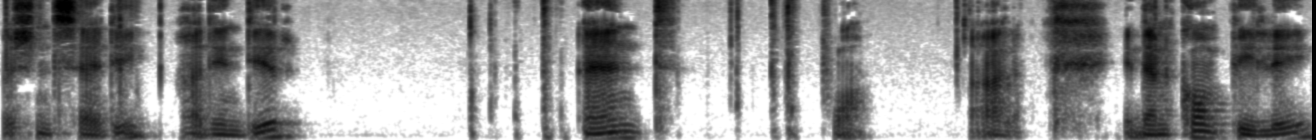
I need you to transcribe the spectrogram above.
باش نسالي غادي ندير اند voilà. اذا compiler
